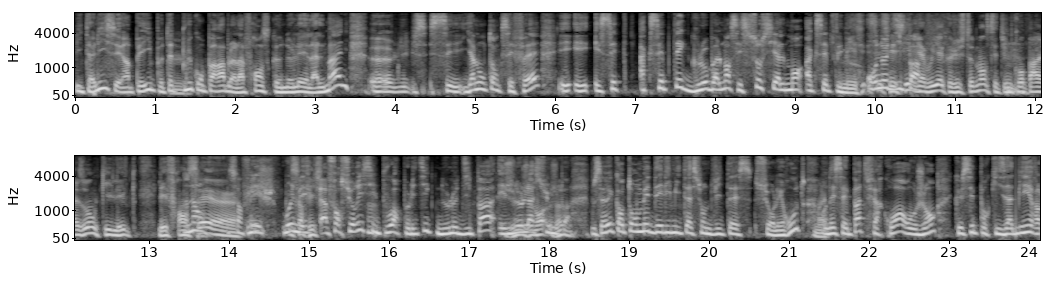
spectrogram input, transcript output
L'Italie, c'est un pays peut-être mmh. plus comparable à la France que ne l'est l'Allemagne. Euh, c'est il y a longtemps que c'est fait et, et, et c'est accepté globalement. C'est socialement accepté. Mais on ne dit pas. Vous que justement, c'est une comparaison qui les, les Français non, euh, s'en fichent. Oui, mais a fortiori si le pouvoir politique ne le dit pas et je, ne l'assume pas. Vous savez, quand on met des limitations de vitesse sur les routes, ouais. on n'essaie pas de faire croire aux gens que c'est pour qu'ils admirent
